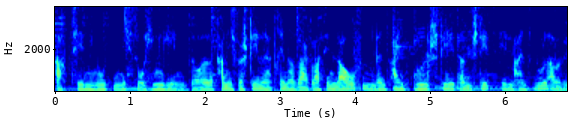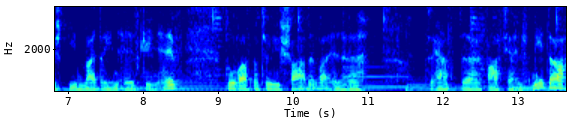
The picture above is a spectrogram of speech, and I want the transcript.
nach zehn Minuten nicht so hingehen soll. Kann ich verstehen, wenn der Trainer sagt, lass ihn laufen. Wenn es 1-0 steht, dann steht es eben 1-0, aber wir spielen weiterhin 11 gegen 11. So war es natürlich schade, weil äh, Zuerst äh, war es ja Elfmeter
